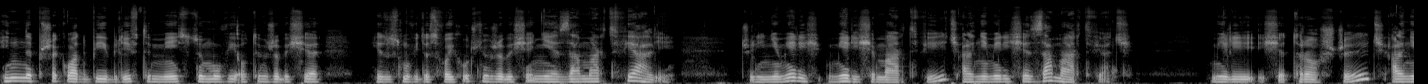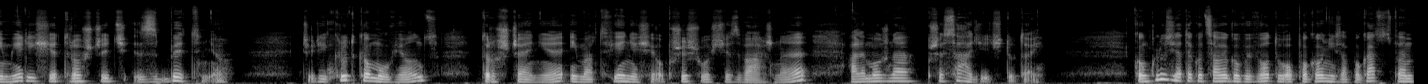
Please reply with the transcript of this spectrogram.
Inny przekład Biblii w tym miejscu mówi o tym, żeby się, Jezus mówi do swoich uczniów, żeby się nie zamartwiali. Czyli nie mieli, mieli się martwić, ale nie mieli się zamartwiać. Mieli się troszczyć, ale nie mieli się troszczyć zbytnio. Czyli krótko mówiąc, troszczenie i martwienie się o przyszłość jest ważne, ale można przesadzić tutaj. Konkluzja tego całego wywodu o pogoni za bogactwem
